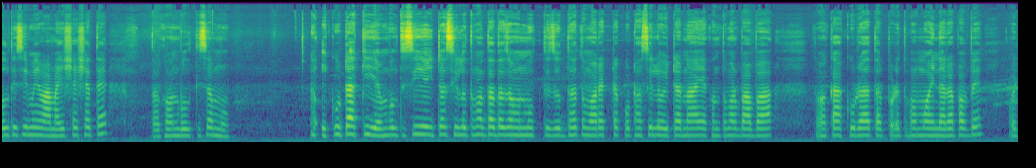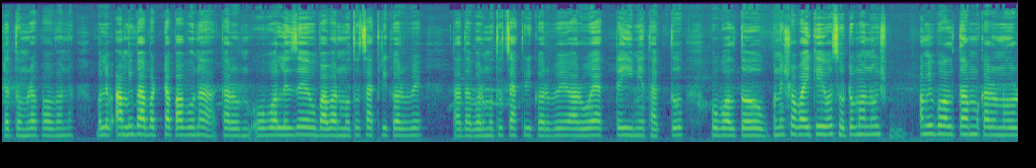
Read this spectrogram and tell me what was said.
বলতেছি মেয়ে মামাইশার সাথে। তখন বলতেছি, আম্মু, এই কোটা কি? আমি বলতেছি, এইটা ছিল তোমার দাদা যেমন মুক্তিযোদ্ধা, তোমার একটা কোঠা ছিল, ওইটা নাই। এখন তোমার বাবা, তোমার কাকুরা, তারপরে তোমার ময়নারা পাবে। ওইটা তোমরা পাবে না। বলে, আমি বাবারটা পাবো না। কারণ ও বলে যে, ও বাবার মতো চাকরি করবে, দাদাবার মতো চাকরি করবে। আর ও একটা ইনে থাকতো। ও বলতো মানে সবাইকে ও ছোট মানুষ। আমি বলতাম, কারণ ওর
